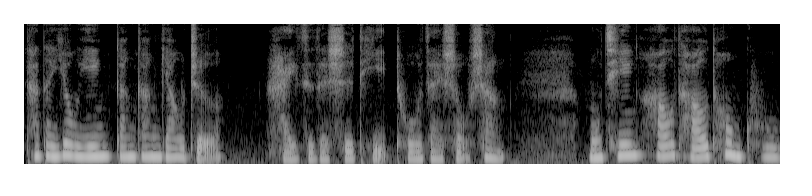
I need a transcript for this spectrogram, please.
他的幼婴刚刚夭折，孩子的尸体托在手上，母亲嚎啕痛哭，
